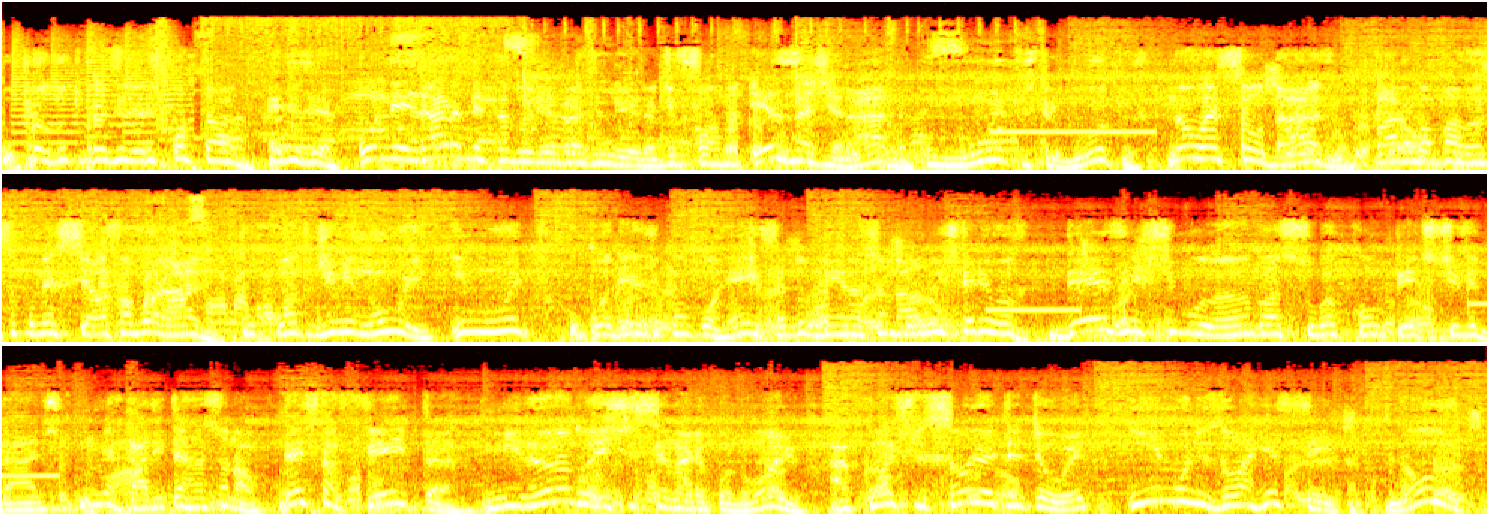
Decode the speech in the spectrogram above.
o produto brasileiro exportado. É dizer, onerar a mercadoria brasileira de forma exagerada, com muitos tributos, não é saudável para uma balança comercial favorável, por quanto diminui e muito o poder de concorrência do bem nacional no exterior, desestimulando a sua competitividade no mercado internacional. Desta feita, mirando este cenário econômico, a Constituição de 88 imunizou a receita, não o lucro,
